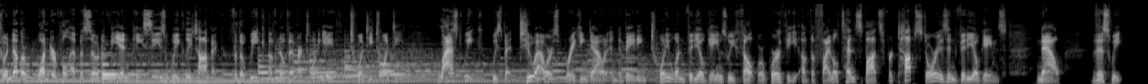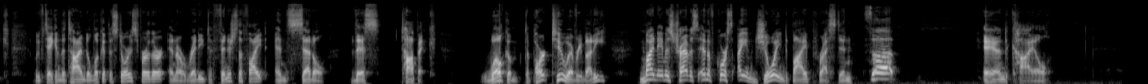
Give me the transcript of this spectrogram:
To another wonderful episode of the NPC's Weekly Topic for the week of November 28th, 2020. Last week, we spent two hours breaking down and debating 21 video games we felt were worthy of the final 10 spots for top stories in video games. Now, this week, we've taken the time to look at the stories further and are ready to finish the fight and settle this topic. Welcome to part two, everybody. My name is Travis, and of course, I am joined by Preston Sup? and Kyle.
